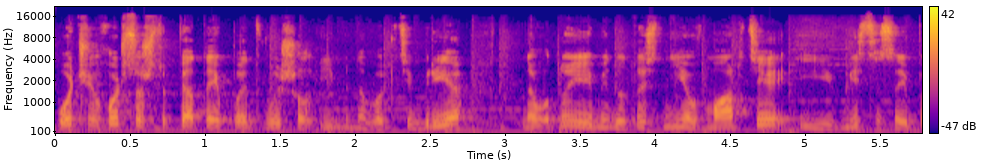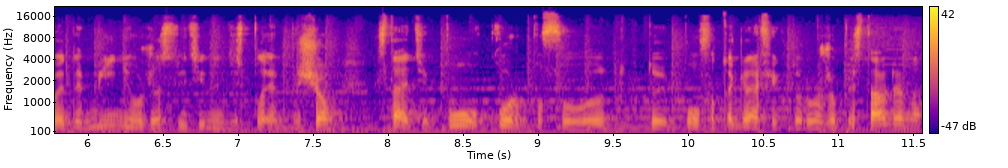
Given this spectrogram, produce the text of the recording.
Очень хочется, чтобы пятый iPad вышел именно в октябре, вот, но я имею в виду, то есть не в марте, и вместе с iPad mini уже с ретиной дисплеем. Причем, кстати, по корпусу, то есть по фотографии, которая уже представлена,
